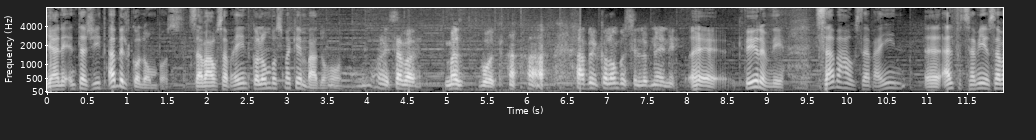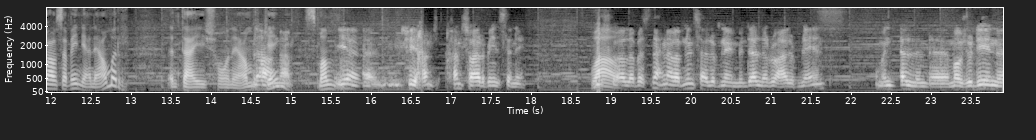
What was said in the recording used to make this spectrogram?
يعني انت جيت قبل كولومبوس. 77 كولومبوس ما كان بعده هون. إيه سبع مزبوط. قبل كولومبوس اللبناني. إيه كثير منيح. 77 1977 يعني عمر انت عايش هون عمر نعم كام؟ نعم. اسم الله. شيء 45 سنة. واو. بس نحن ما بننسى لبنان بنضل نروح على لبنان. ومنضل موجودين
